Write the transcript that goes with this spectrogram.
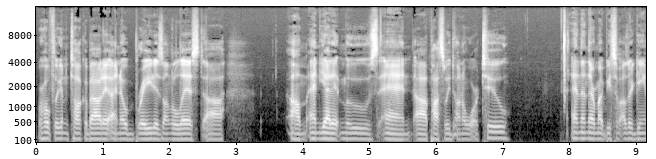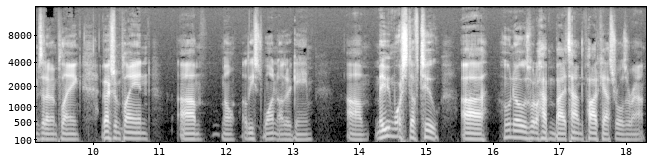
we're hopefully going to talk about it. I know Braid is on the list, uh, um, and yet it moves, and uh, possibly Dawn of War 2. And then there might be some other games that I've been playing. I've actually been playing, um, well, at least one other game. Um, maybe more stuff too. Uh, who knows what'll happen by the time the podcast rolls around?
